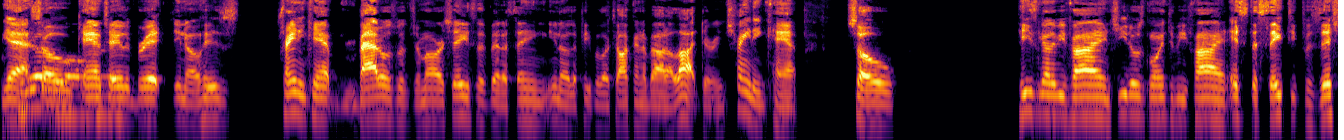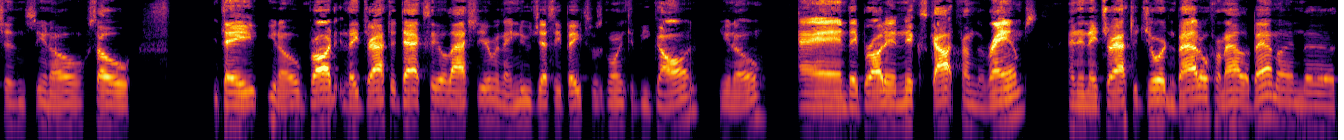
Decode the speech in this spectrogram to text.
Yeah, Yeah, so Cam firm. Taylor Britt, you know, his training camp battles with Ja'Marr Chase have been a thing, you know, that people are talking about a lot during training camp. So he's going to be fine. Chido's going to be fine. It's the safety positions, you know, so they, you know, brought, they drafted Dax Hill last year when they knew Jessie Bates was going to be gone, you know, and they brought in Nick Scott from the Rams and then they drafted Jordan Battle from Alabama in the,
